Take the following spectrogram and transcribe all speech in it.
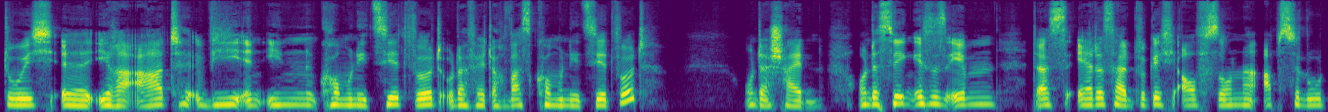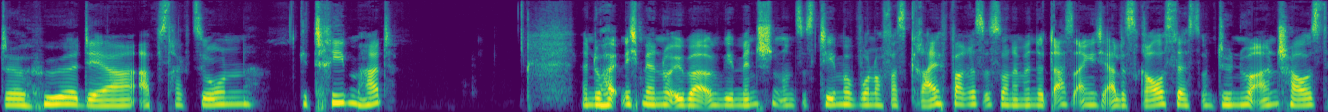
durch äh, ihre Art, wie in ihnen kommuniziert wird oder vielleicht auch was kommuniziert wird, unterscheiden. Und deswegen ist es eben, dass er das halt wirklich auf so eine absolute Höhe der Abstraktion getrieben hat. Wenn du halt nicht mehr nur über irgendwie Menschen und Systeme, wo noch was Greifbares ist, sondern wenn du das eigentlich alles rauslässt und du nur anschaust,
